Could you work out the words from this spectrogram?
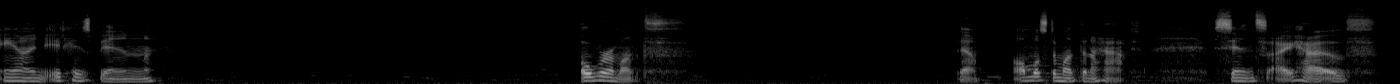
and it has been over a month. Yeah, almost a month and a half since I have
